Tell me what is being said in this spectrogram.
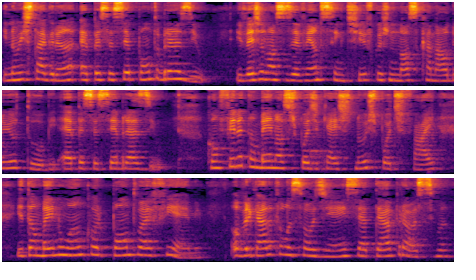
e no Instagram é pcc.brasil e veja nossos eventos científicos no nosso canal do YouTube, EPCC Brasil. Confira também nossos podcasts no Spotify e também no Anchor.fm. Obrigada pela sua audiência e até a próxima!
